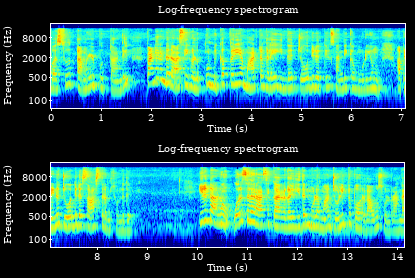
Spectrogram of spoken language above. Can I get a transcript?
வசு தமிழ் புத்தாண்டில் பன்னிரெண்டு ராசிகளுக்கும் மிகப்பெரிய மாற்றங்களை இந்த ஜோதிடத்தில் சந்திக்க முடியும் அப்படின்னு ஜோதிட சாஸ்திரம் சொல்லுது. இருந்தாலும் ஒரு சில ராசிக்காரர்கள் இதன் மூலமாக ஜொலிக்க போகிறதாகவும் சொல்கிறாங்க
